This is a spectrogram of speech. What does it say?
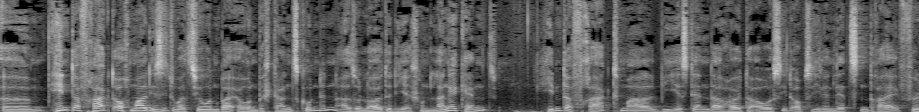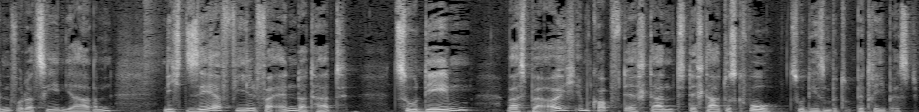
Ähm, hinterfragt auch mal die Situation bei euren Bestandskunden, also Leute, die ihr schon lange kennt. Hinterfragt mal, wie es denn da heute aussieht, ob sich in den letzten drei, fünf oder zehn Jahren nicht sehr viel verändert hat zu dem, was bei euch im Kopf der Stand, der Status quo zu diesem Betrieb ist.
